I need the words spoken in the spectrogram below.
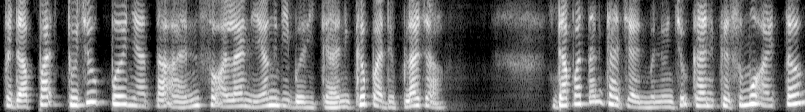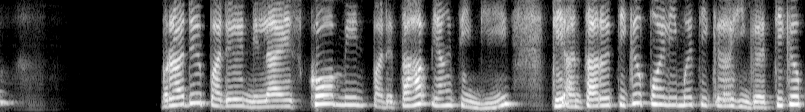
terdapat tujuh pernyataan soalan yang diberikan kepada pelajar. Dapatan kajian menunjukkan kesemua item berada pada nilai skor min pada tahap yang tinggi di antara 3.53 hingga 3.88.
